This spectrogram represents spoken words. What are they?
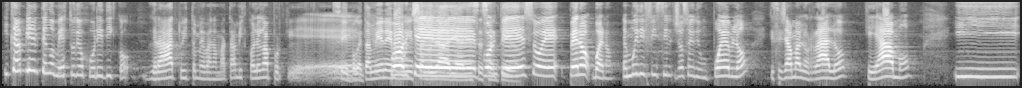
y también tengo mi estudio jurídico gratuito, me van a matar mis colegas porque... Sí, porque también es muy solidaria en ese Porque sentido. eso es... Pero bueno, es muy difícil, yo soy de un pueblo que se llama Los Ralos, que amo, y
